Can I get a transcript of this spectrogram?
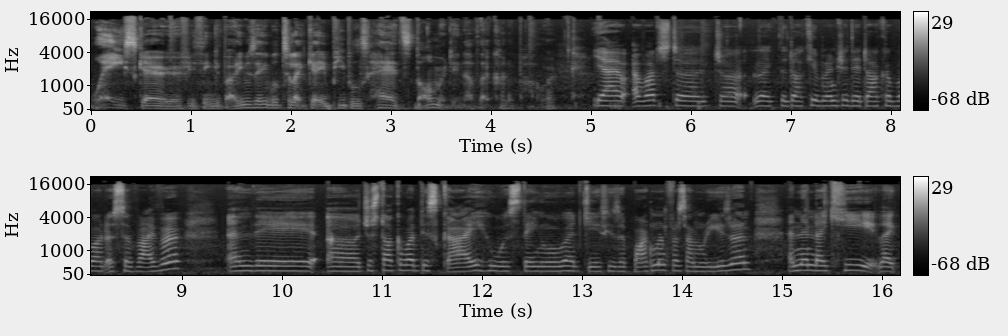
way scarier if you think about it. He was able to like get in people's heads. Dahmer didn't have that kind of power. Yeah, I watched the like the documentary. They talk about a survivor, and they uh, just talk about this guy who was staying over at Gacy's apartment for some reason, and then like he like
